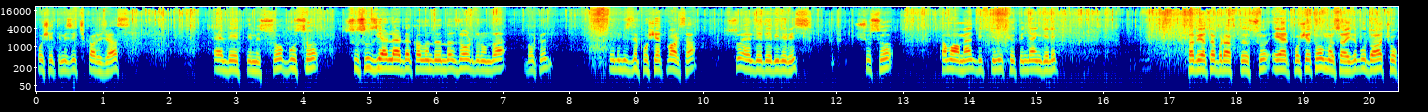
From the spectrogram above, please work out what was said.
Poşetimizi çıkaracağız. Elde ettiğimiz su. Bu su susuz yerlerde kalındığında zor durumda bakın elimizde poşet varsa su elde edebiliriz. Şu su tamamen bitkinin kökünden gelip tabiata bıraktığı su. Eğer poşet olmasaydı bu daha çok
